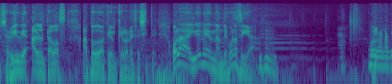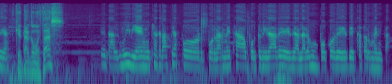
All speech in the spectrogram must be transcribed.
servir de altavoz a todo aquel que lo necesite. Hola, Irene Hernández, buenos días. Muy Hola. buenos días. ¿Qué tal, cómo estás? ¿Qué tal? Muy bien, muchas gracias por, por darme esta oportunidad de, de hablaros un poco de, de esta tormenta.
